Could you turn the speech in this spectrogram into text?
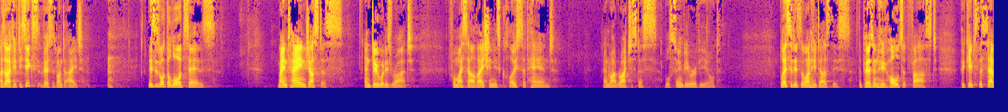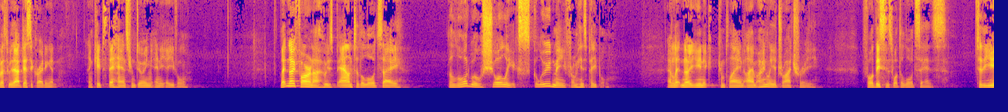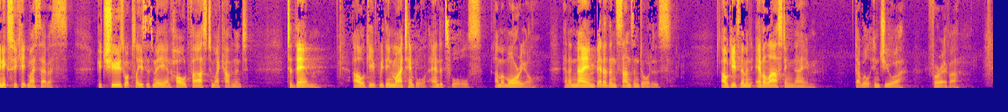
Isaiah 56, verses 1 to 8. This is what the Lord says Maintain justice and do what is right, for my salvation is close at hand, and my righteousness will soon be revealed. Blessed is the one who does this, the person who holds it fast, who keeps the Sabbath without desecrating it, and keeps their hands from doing any evil. Let no foreigner who is bound to the Lord say, The Lord will surely exclude me from his people. And let no eunuch complain, I am only a dry tree. For this is what the Lord says To the eunuchs who keep my Sabbaths, who choose what pleases me and hold fast to my covenant, to them I will give within my temple and its walls a memorial and a name better than sons and daughters. I will give them an everlasting name that will endure forever.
